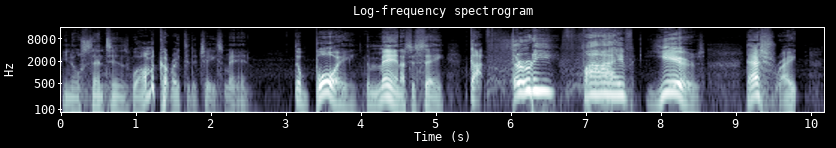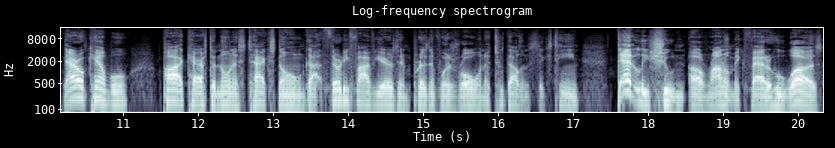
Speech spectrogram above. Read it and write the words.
you know, sentence. Well, I'm to cut right to the chase, man. The boy, the man, I should say, got 35 years. That's right. Daryl Campbell, podcaster known as Taxstone, got 35 years in prison for his role in a 2016 deadly shooting of Ronald McPhatter, who was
